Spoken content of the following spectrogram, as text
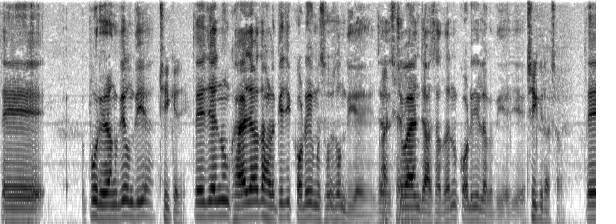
ਤੇ ਭੂਰੇ ਰੰਗ ਦੀ ਹੁੰਦੀ ਹੈ। ਠੀਕ ਹੈ ਜੀ। ਤੇ ਜੇ ਇਹਨੂੰ ਖਾਇਆ ਜਾਵੇ ਤਾਂ ਹਲਕੀ ਜੀ ਕੌੜੀ ਮਹਿਸੂਸ ਹੁੰਦੀ ਹੈ ਇਹ। ਜਦ ਜੀ। ਸਕਦਾ ਇਹਨੂੰ ਕੌੜੀ ਲੱਗਦੀ ਹੈ ਜੀ ਠੀਕ ਹੈ ਸਾਹਿਬ। ਤੇ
